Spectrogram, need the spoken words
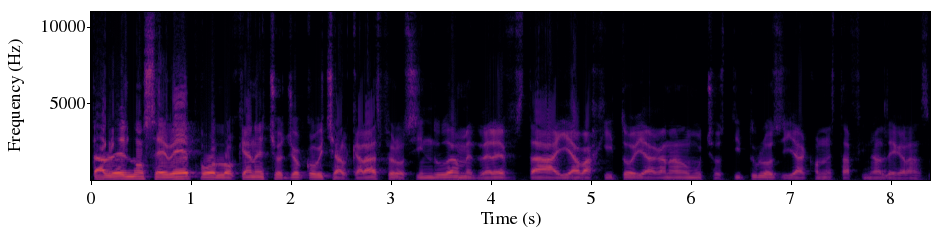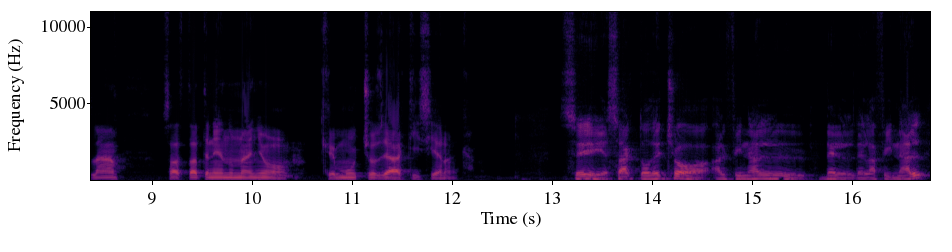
tal vez no se ve por lo que han hecho Djokovic y Alcaraz, pero sin duda Medvedev está ahí abajito y ha ganado muchos títulos y ya con esta final de Grand Slam. O sea, está teniendo un año que muchos ya quisieran. Sí, exacto. De hecho, al final del, de la final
